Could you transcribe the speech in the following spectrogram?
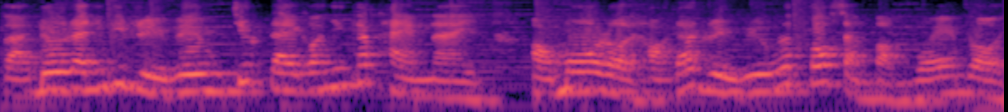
và đưa ra những cái review. Trước đây có những khách hàng này, họ mua rồi, họ đã review rất tốt sản phẩm của em rồi.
